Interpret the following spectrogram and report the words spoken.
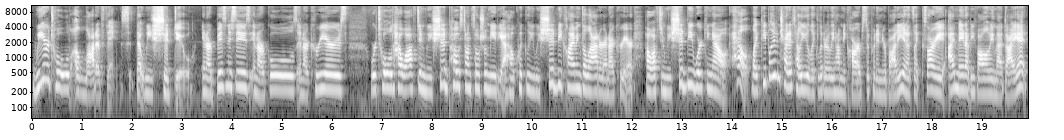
We are told a lot of things that we should do in our businesses, in our goals, in our careers. We're told how often we should post on social media, how quickly we should be climbing the ladder in our career, how often we should be working out. Hell, like people even try to tell you, like, literally how many carbs to put in your body. And it's like, sorry, I may not be following that diet.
